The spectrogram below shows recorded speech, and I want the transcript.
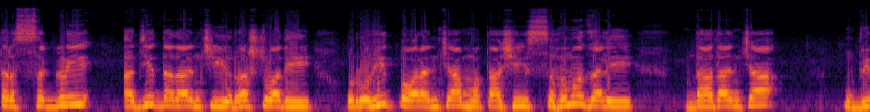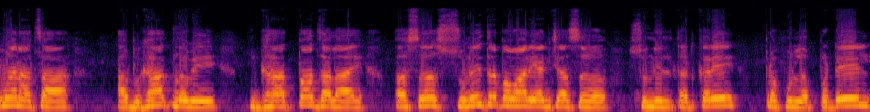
तर सगळी अजितदादांची राष्ट्रवादी रोहित पवारांच्या मताशी सहमत झाली. दादांच्या विमानाचा अपघात नव्हे घातपात झाला आहे असं सुनेत्र पवार यांच्यासह सुनील तटकरे प्रफुल्ल पटेल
